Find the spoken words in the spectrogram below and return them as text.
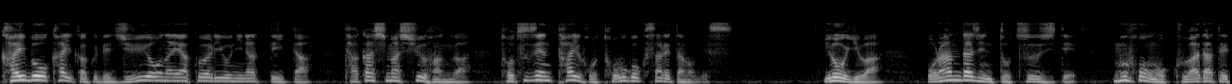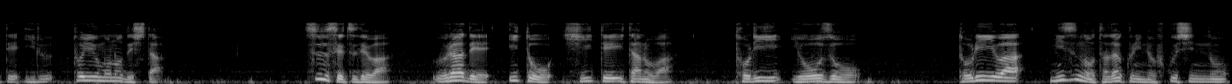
解剖改革で重要な役割を担っていた高島周藩が突然逮捕投獄されたのです。容疑はオランダ人と通じて謀反を企てているというものでした。通説では裏で糸を引いていたのは鳥居洋蔵鳥居は水野忠国の腹心の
